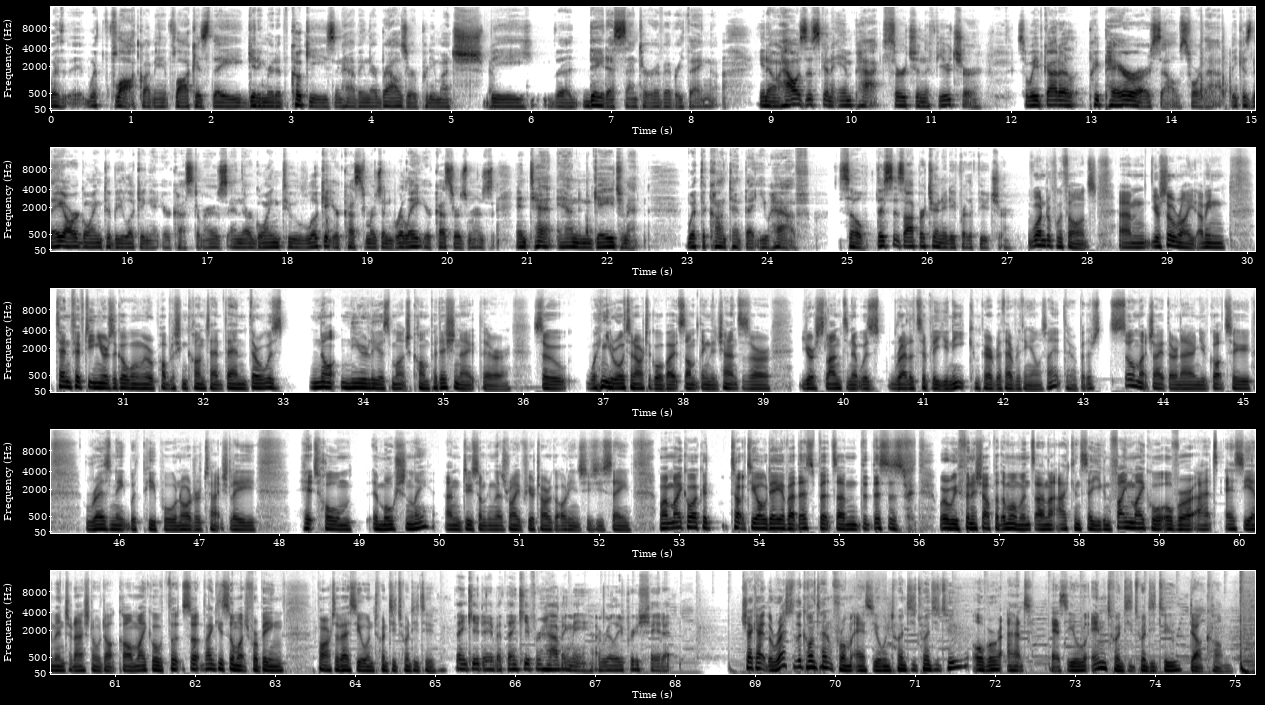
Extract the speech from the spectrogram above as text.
with with FLoC. I mean, FLoC is the getting rid of cookies and having their browser pretty much be the data center of everything. You know, how is this going to impact search in the future? So we've got to prepare ourselves for that because they are going to be looking at your customers and they're going to look at your customers and relate your customers' intent and engagement with the content that you have. So this is opportunity for the future wonderful thoughts. Um, you're so right. I mean, 10, 15 years ago when we were publishing content, then there was not nearly as much competition out there. So when you wrote an article about something, the chances are your slant in it was relatively unique compared with everything else out there. But there's so much out there now, and you've got to resonate with people in order to actually hit home emotionally and do something that's right for your target audience, as you say. Well, Michael, I could talk to you all day about this, but um, th- this is where we finish up at the moment. And I can say you can find Michael over at seminternational.com. Michael, th- so thank you so much for being part of SEO in 2022. Thank you, David. Thank you for having me. I really appreciate it. Check out the rest of the content from SEO in 2022 over at seoin2022.com.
